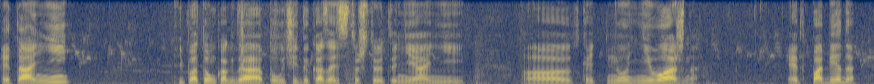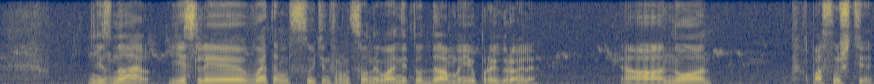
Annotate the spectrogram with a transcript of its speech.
«это они», и потом, когда получить доказательство, что это не они, э, сказать, ну, неважно, это победа? Не знаю. Если в этом суть информационной войны, то да, мы ее проиграли. А, но, послушайте,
